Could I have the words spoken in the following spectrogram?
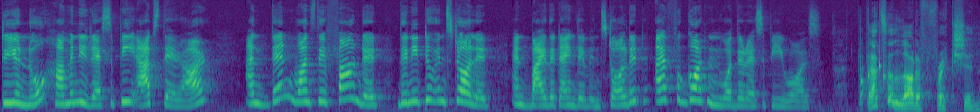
do you know how many recipe apps there are? And then once they've found it, they need to install it. And by the time they've installed it, I've forgotten what the recipe was. That's a lot of friction.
